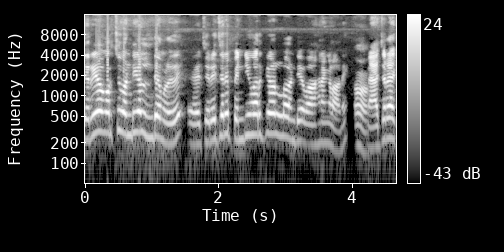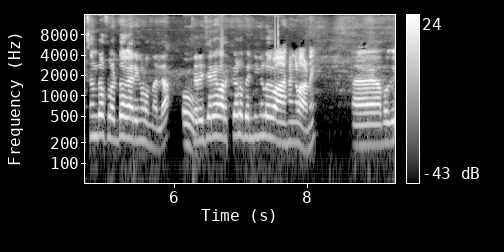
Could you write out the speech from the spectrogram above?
ചെറിയ കുറച്ച് വണ്ടികൾ ഉണ്ട് നമ്മൾ ചെറിയ ചെറിയ പെൻഡിങ് വർക്കുകളുള്ള വണ്ടിയ വാഹനങ്ങളാണ്. മേജർ ആക്സിഡന്റോ ഫ്ലഡോ കാര്യങ്ങളൊന്നുമല്ല. ചെറിയ ചെറിയ വർക്കുകൾ പെൻഡിങ് ഉള്ള വാഹനങ്ങളാണ്. നമുക്ക്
